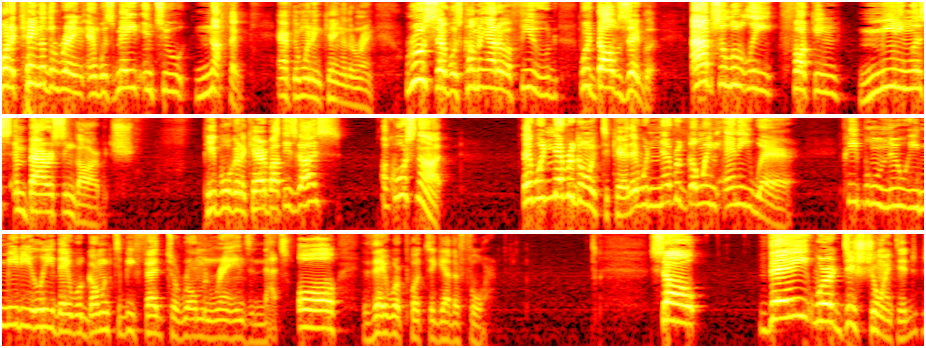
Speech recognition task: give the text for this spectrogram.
won a King of the Ring and was made into nothing after winning King of the Ring. Rusev was coming out of a feud with Dolph Ziggler. Absolutely fucking meaningless, embarrassing garbage. People were going to care about these guys? Of course not. They were never going to care. They were never going anywhere. People knew immediately they were going to be fed to Roman Reigns, and that's all they were put together for. So they were disjointed,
